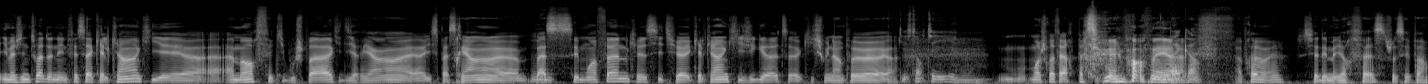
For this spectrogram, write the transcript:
imagine-toi donner une fessée à quelqu'un qui est euh, amorphe et qui bouge pas, qui dit rien, euh, il se passe rien. euh, bah, c'est moins fun que si tu as quelqu'un qui gigote, euh, qui chouine un peu. euh, Qui euh. moi, je préfère personnellement, mais euh, D'accord. après, ouais, s'il y a des meilleures fesses, je sais pas.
